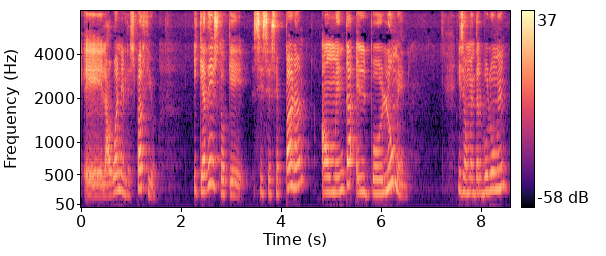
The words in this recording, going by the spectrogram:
el agua en el espacio. ¿Y que hace esto? Que si se separan aumenta el volumen. Y si aumenta el volumen,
